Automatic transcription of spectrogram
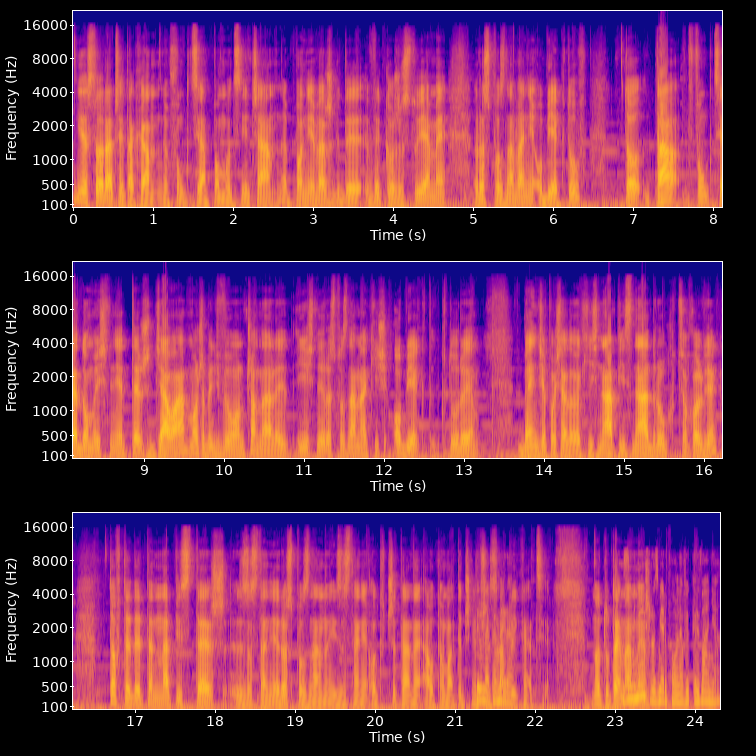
Jest to raczej taka funkcja pomocnicza, ponieważ gdy wykorzystujemy rozpoznawanie obiektów, to ta funkcja domyślnie też działa, może być wyłączona, ale jeśli rozpoznamy jakiś obiekt, który będzie posiadał jakiś napis, nadruk, cokolwiek, to wtedy ten napis też zostanie rozpoznany i zostanie odczytany automatycznie Tylna przez kamera. aplikację. No tutaj mamy wykrywania.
